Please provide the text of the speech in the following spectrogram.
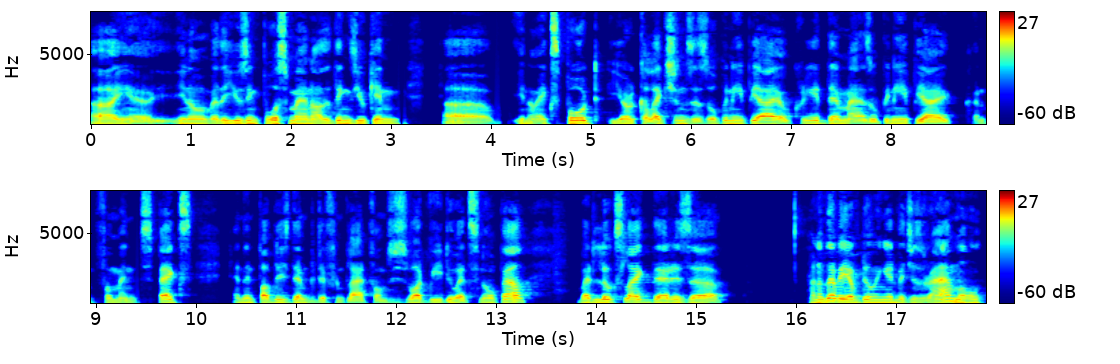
Uh, you know whether using Postman, other things you can uh, you know export your collections as OpenAPI or create them as OpenAPI conformant specs and then publish them to different platforms. This is what we do at Snowpal. But looks like there is a another way of doing it, which is RAML,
